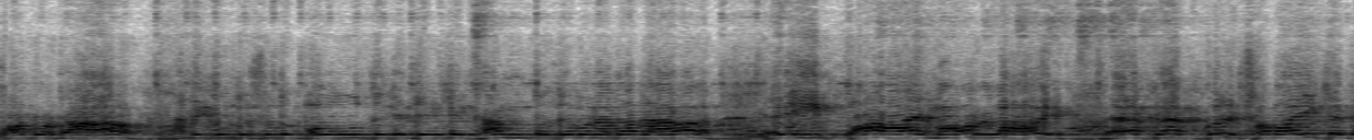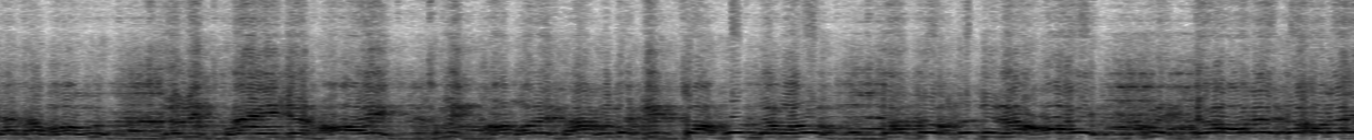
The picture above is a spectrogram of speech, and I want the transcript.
ফটোটা আমি কিন্তু শুধু বউ থেকে দেখে ক্ষান্ত দেব না, দাদা। এই পায় মহল্লায় এক এক করে সবাইকে দেখাবো। যদি প্রয়োজন হয়, তুমি খবরে কাগজে বিজ্ঞাপন দেবো। তাতে যদি না হয় তুমি দেওয়ালে দেওয়ালে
